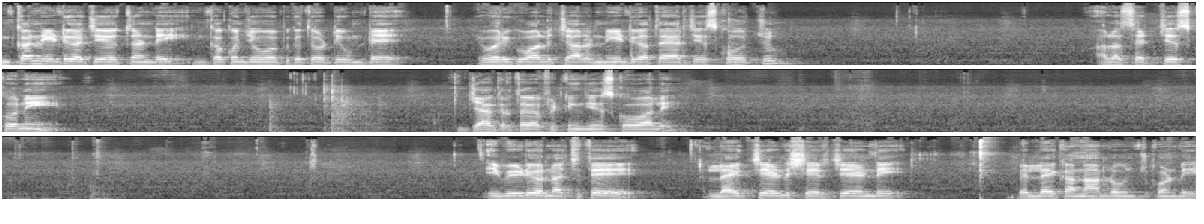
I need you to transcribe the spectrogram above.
ఇంకా నీట్గా చేయొచ్చండి. ఇంకా కొంచెం ఓపికతోటి ఉంటే ఎవరికి వాళ్ళు చాలా నీట్గా తయారు చేసుకోవచ్చు. అలా సెట్ చేసుకొని జాగ్రత్తగా ఫిట్టింగ్ చేసుకోవాలి. ఈ వీడియో నచ్చితే లైక్ చేయండి షేర్ చేయండి బెల్ ఐకాన్ ఆన్లో ఉంచుకోండి.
